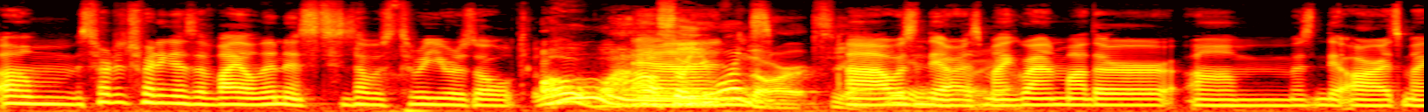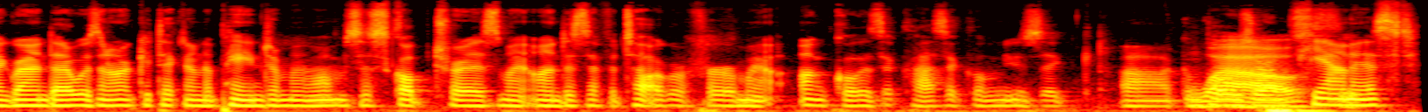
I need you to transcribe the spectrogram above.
um, started training as a violinist since I was three years old. Oh wow! so you were in the And, arts. Uh, I was in the arts. My grandmother um, was in the arts. My granddad was an architect and a painter. My mom is a sculptress. My aunt is a photographer. My uncle is a classical music uh, composer Wow. and pianist.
